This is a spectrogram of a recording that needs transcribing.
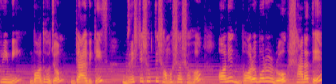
কৃমি, বদহজম, ডায়াবেটিস, দৃষ্টিশক্তি সমস্যা সহ অনেক বড় বড় রোগ সারাতে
